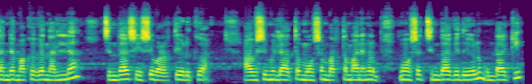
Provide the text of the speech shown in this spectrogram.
തന്റെ മക്കൾക്ക് നല്ല ചിന്താശേഷി വളർത്തിയെടുക്കുക. ആവശ്യമില്ലാത്ത മോശം വർത്തമാനങ്ങളും മോശ ചിന്താഗതികളും ഉണ്ടാക്കി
